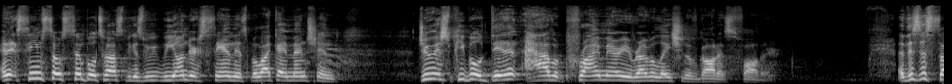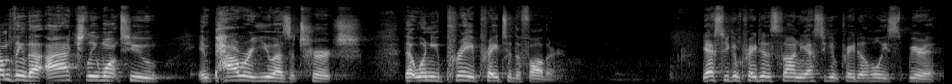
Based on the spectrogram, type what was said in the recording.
And it seems so simple to us because we, we understand this, but like I mentioned, Jewish people didn't have a primary revelation of God as Father. And this is something that I actually want to empower you as a church that when you pray, pray to the Father. Yes, you can pray to the Son. Yes, you can pray to the Holy Spirit.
